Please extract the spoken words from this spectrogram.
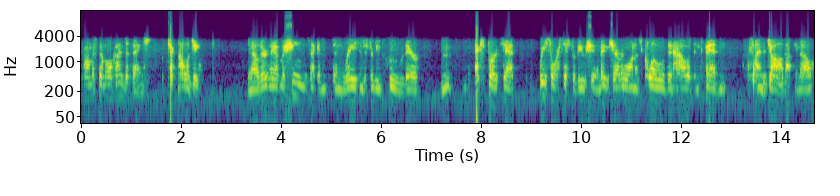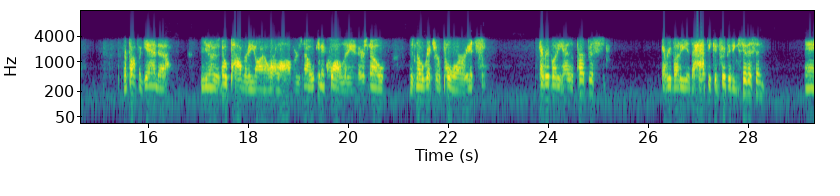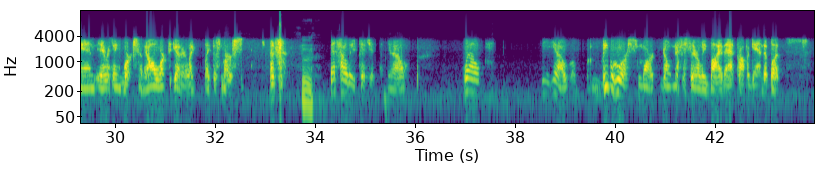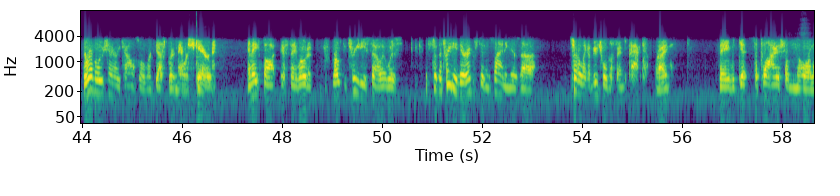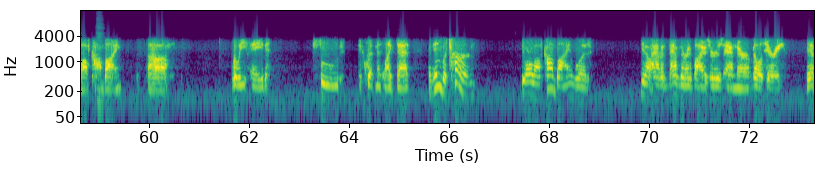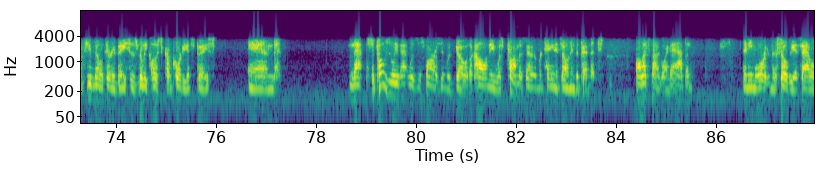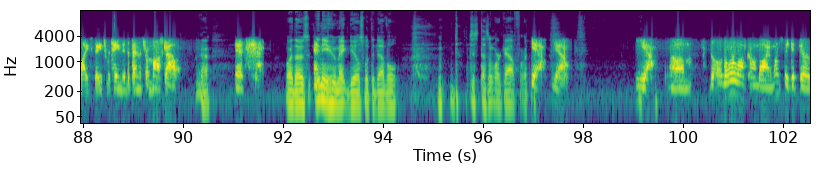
promised them all kinds of things technology. You know, they're, have machines that can, can raise and distribute food. They're experts at resource distribution and making sure everyone is clothed and housed and fed and assigned a job, you know. Their propaganda, you know, there's no poverty on Orlov. There's no inequality. There's no there's no rich or poor. It's everybody has a purpose. Everybody is a happy contributing citizen and everything works and they all work together like like the Smurfs. That's Hmm. that's how they pitch it, you know. Well, you know, people who are smart don't necessarily buy that propaganda, but the Revolutionary Council were desperate and they were scared, and they thought if they wrote it, wrote the treaty, so it was so the treaty they're interested in signing is uh, sort of like a mutual defense pact, right? They would get supplies from the Orlov Combine, uh, relief aid, food, equipment like that, and in return, the Orlov Combine would, you know, have have their advisors and their military. They have a few military bases really close to Concordia space, and that supposedly that was as far as it would go. The colony was promised that it would retain its own independence. Well, that's not going to happen any more than the Soviet satellite states retained independence from Moscow. Yeah. It's Or those any who make deals with the devil just doesn't work out for them. Yeah, yeah, yeah. Um, the, the Orlov Combine, once they get their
